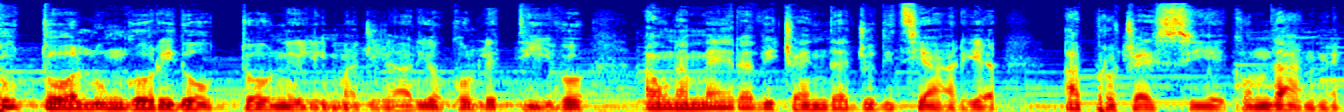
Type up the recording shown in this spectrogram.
Tutto a lungo ridotto nell'immaginario collettivo a una mera vicenda giudiziaria, a processi e condanne,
